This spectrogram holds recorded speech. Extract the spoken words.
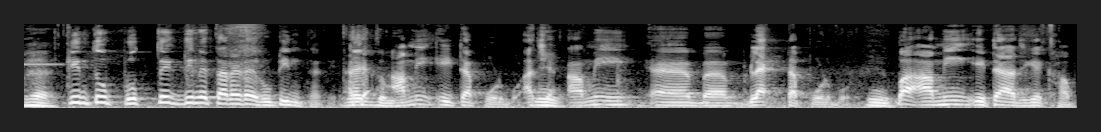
হ্যাঁ। কিন্তু প্রত্যেক দিনে তার একটা রুটিন থাকে আচ্ছা। আমি এইটা পড়ব আচ্ছা আমি ব্ল্যাকটা পড়ব বা আমি এটা আজকে খাব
